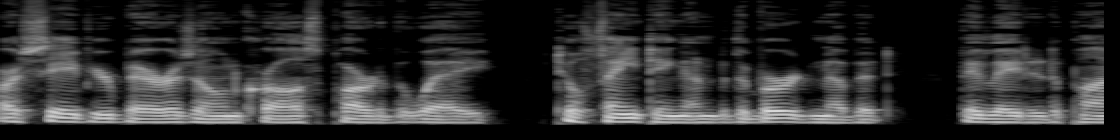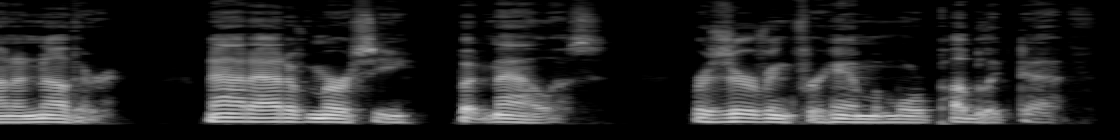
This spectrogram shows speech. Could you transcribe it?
our Savior bare his own cross part of the way, till fainting under the burden of it, they laid it upon another, not out of mercy, but malice, reserving for him a more public death.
